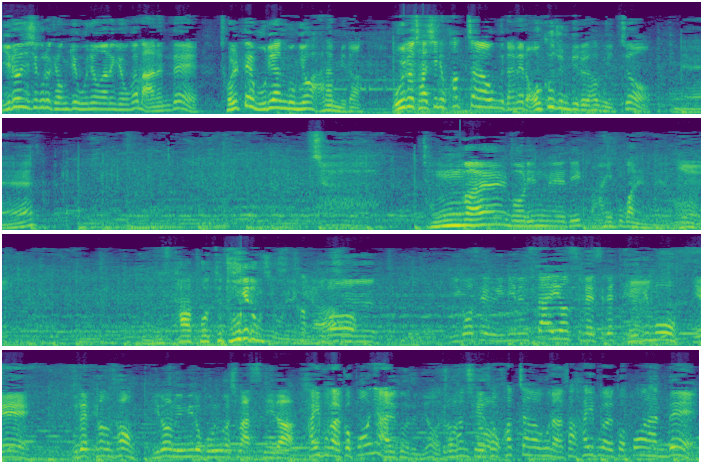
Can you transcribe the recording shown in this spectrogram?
이런 식으로 경기 운영하는 경우가 많은데 절대 무리한 공격 안 합니다. 오히려 자신이 확장하고 그 다음에 런커 준비를 하고 있죠. 네. 자, 정말 머린 메딕 많이 뽑아냈네요. 예. 그래서 스타포트 두 개 동시에 올립니다. 어, 이것의 의미는 사이언스 베슬의 대규모 예 부대 편성 이런 의미로 보는 것이 맞습니다. 하이브 갈 거 뻔히 알거든요. 저 그렇죠. 상태에서 확장하고 나서 하이브 갈 거 뻔한데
